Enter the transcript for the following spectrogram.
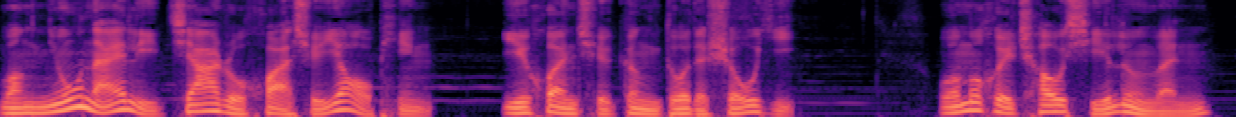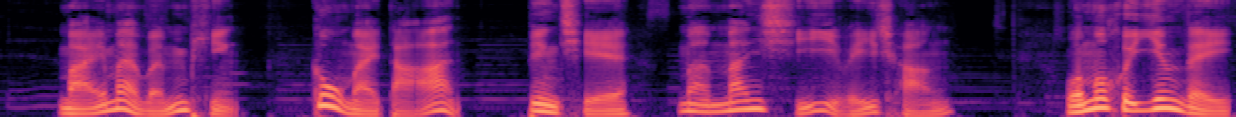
往牛奶里加入化学药品，以换取更多的收益。我们会抄袭论文。买卖文凭，购买答案，并且慢慢习以为常。我们会因为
